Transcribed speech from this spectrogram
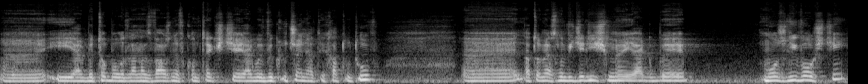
Yy, I jakby to było dla nas ważne w kontekście jakby wykluczenia tych atutów. Yy, Natomiast no widzieliśmy jakby możliwości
